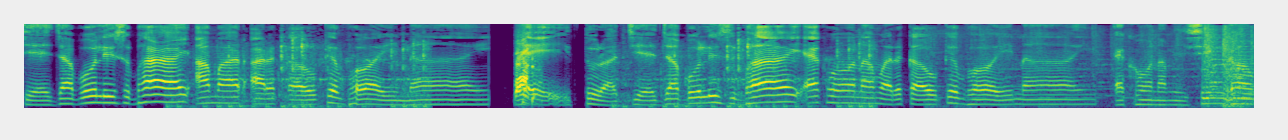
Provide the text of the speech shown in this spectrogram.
যে যা বলিস ভাই আমার আর কাউকে ভয় নাই। এই তোরা যে যা বলিস ভাই এখন আমার কাউকে ভয় নাই। এখন আমি সিংহাম।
